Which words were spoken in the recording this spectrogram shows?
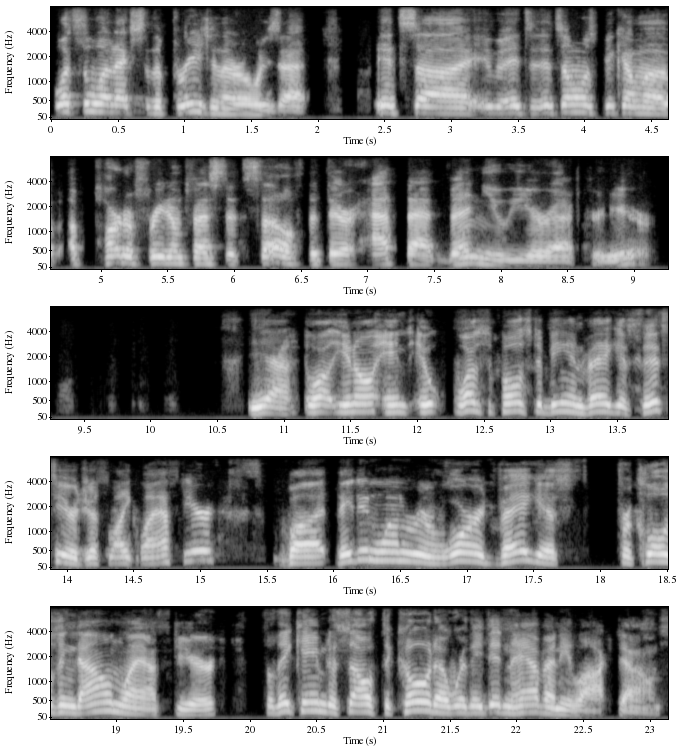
what's the one next to the Parisian they're always at? It's uh, it's it's almost become a, a part of Freedom Fest itself that they're at that venue year after year. Yeah, well, you know, and it was supposed to be in Vegas this year, just like last year, but they didn't want to reward Vegas for closing down last year. So they came to South Dakota where they didn't have any lockdowns.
